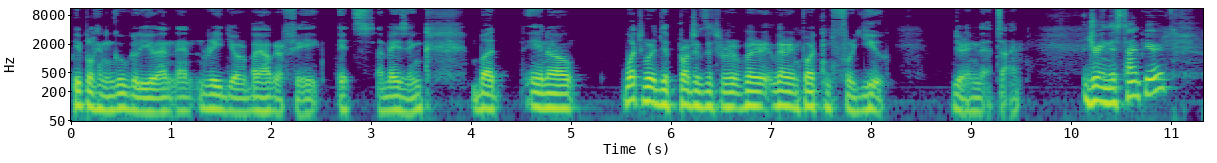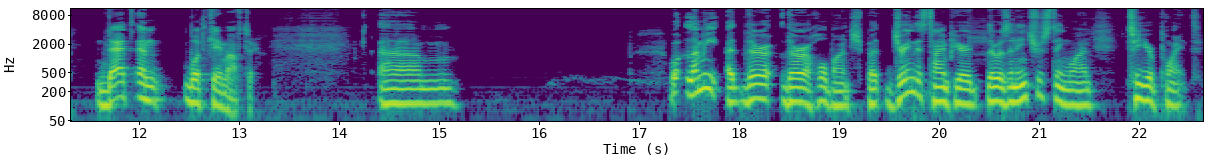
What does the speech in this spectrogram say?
People can Google you and, and read your biography. It's amazing. But, you know, what were the projects that were very, very important for you during that time? During this time period? That and what came after. Um, well, let me. Uh, there, there are a whole bunch, but during this time period, there was an interesting one. To your point,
